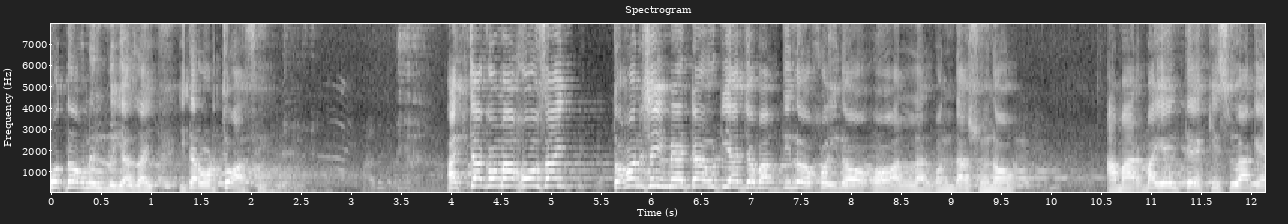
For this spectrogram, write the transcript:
কত অনেক লইয়া যায় ইটার অর্থ আছে। আচ্ছা গো মা কৌসাই তখন সেই মেয়েটা উঠিয়া জবাব দিল কইল ও আল্লাহর বন্দা শুনো আমার বাইনতে কিছু আগে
